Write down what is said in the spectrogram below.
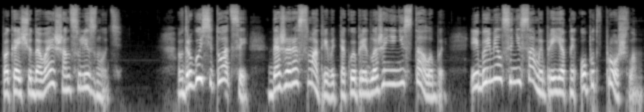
пока еще давая шанс улизнуть. В другой ситуации даже рассматривать такое предложение не стало бы, ибо имелся не самый приятный опыт в прошлом.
